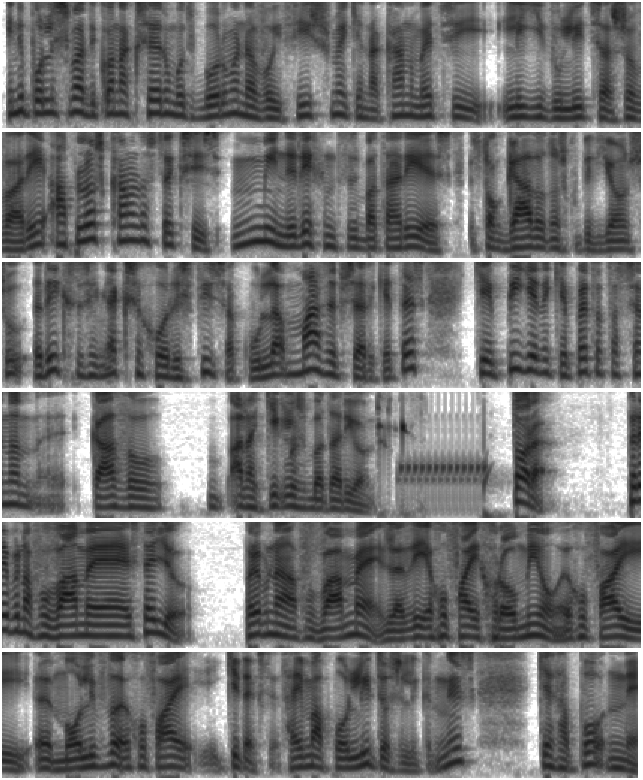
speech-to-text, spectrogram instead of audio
είναι πολύ σημαντικό να ξέρουμε ότι μπορούμε να βοηθήσουμε και να κάνουμε έτσι λίγη δουλίτσα σοβαρή, απλώς κάνοντας το εξής. Μην ρίχνεις τις μπαταρίες στον κάδο των σκουπιδιών σου, ρίξτε σε μια ξεχωριστή σακούλα, μάζεψε αρκετές και πήγαινε και πέτατα σε έναν ε, κάδο ανακύκλωση μπαταριών. Τώρα, πρέπει να φοβάμαι, Στέλιο, Πρέπει να φοβάμαι. Δηλαδή, έχω φάει χρώμιο, έχω φάει ε, μόλιβδο, έχω φάει. Κοίταξε, θα είμαι απολύτως ειλικρινής και θα πω ναι,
